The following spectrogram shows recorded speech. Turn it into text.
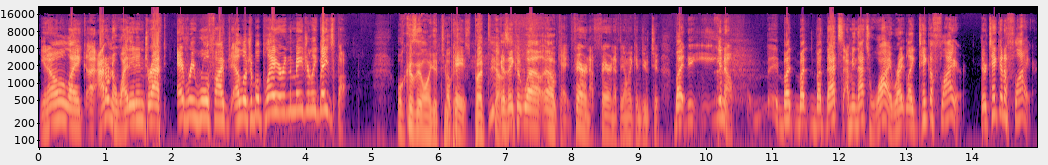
You know, like I don't know why they didn't draft every Rule 5 eligible player in the Major League Baseball. Well, because they only get two Okay, picks. But yeah, because they could. Well, okay, fair enough, fair enough. They only can do two, but you know, but but but that's. I mean, that's why, right? Like, take a flyer. They're taking a flyer,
